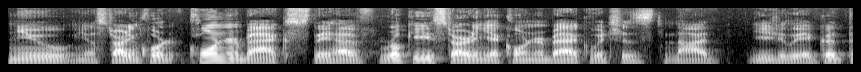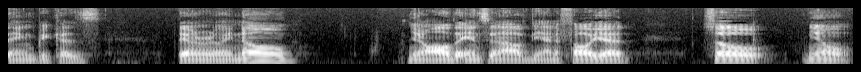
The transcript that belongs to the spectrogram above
new, you know, starting cornerbacks. They have rookies starting at cornerback, which is not usually a good thing because they don't really know, you know, all the ins and outs of the NFL yet. So, you know,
